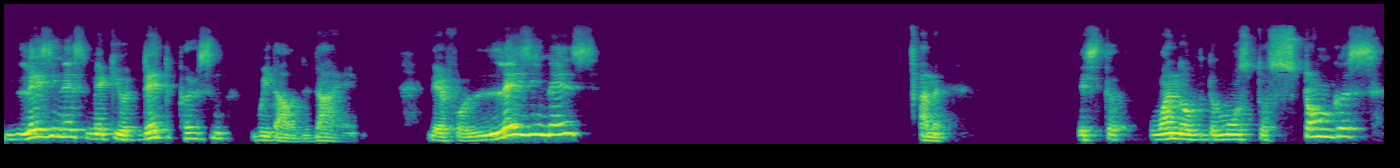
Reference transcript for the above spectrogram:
laziness make you a dead person without dying. Therefore laziness i mean is the one of the most strongest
